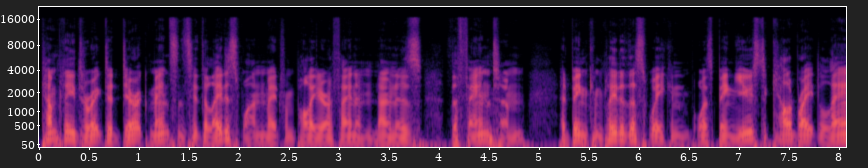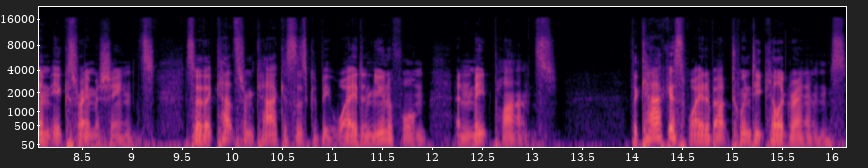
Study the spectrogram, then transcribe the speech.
Company director Derek Manson said the latest one, made from polyurethane and known as the Phantom, had been completed this week and was being used to calibrate lamb x-ray machines so that cuts from carcasses could be weighed in uniform in meat plants. The carcass weighed about 20 kilograms,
